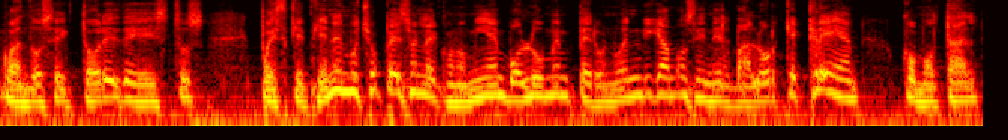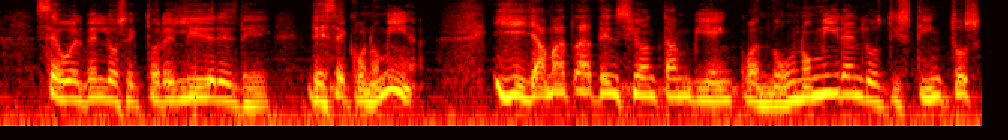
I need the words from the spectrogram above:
cuando sectores de estos, pues que tienen mucho peso en la economía en volumen, pero no en, digamos, en el valor que crean como tal, se vuelven los sectores líderes de, de esa economía? Y llama la atención también cuando uno mira en los distintos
